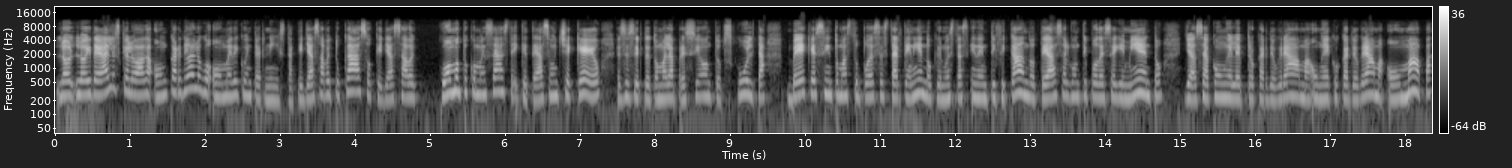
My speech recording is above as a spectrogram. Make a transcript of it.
lo, lo, ideal es que lo haga un cardiólogo o un médico internista, que ya sabe tu caso, que ya sabe cómo tú comenzaste y que te hace un chequeo, es decir, te toma la presión, te obsculta, ve qué síntomas tú puedes estar teniendo que no estás identificando, te hace algún tipo de seguimiento, ya sea con un electrocardiograma, un ecocardiograma o un mapa,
